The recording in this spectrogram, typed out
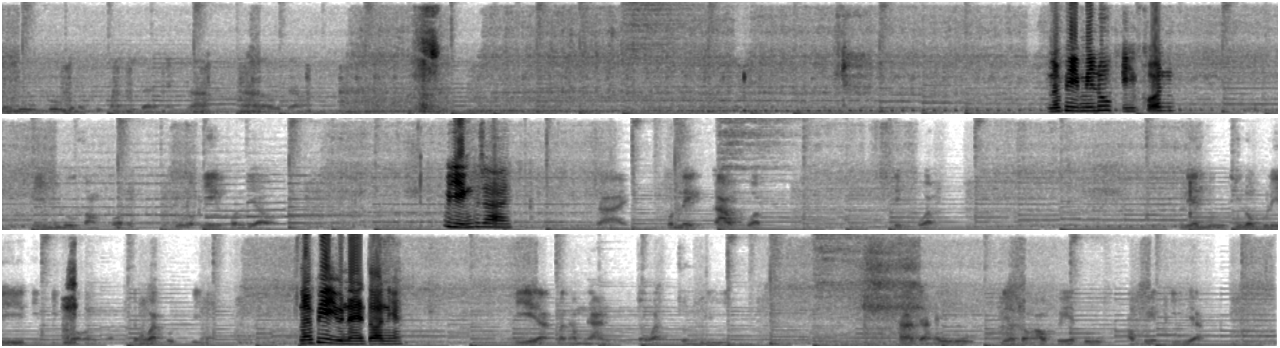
แล้วลูกลูกจะมาอยู่บ้านนี้ได้ไหมถ้า แล้วพี่มีลูกกี่คน พี่มีลูกสองคน อยู่กับพี่คนเดียวผู้หญิงผู้ชายชาย คนเล็กเก้าขวบสิบขวบ เรียนอยู่ที่ลบบุรีที่พี่บอกจังหวัดลบบุรี แล้วพี่อยู่ไหนตอนเนี้ย พี่อะมาทำงานอยู่จังหวัดชลบุรี ถ้าจะให้ลูก เดี๋ยวต้องเอาเฟซลูก เอาเฟซพี่อะ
